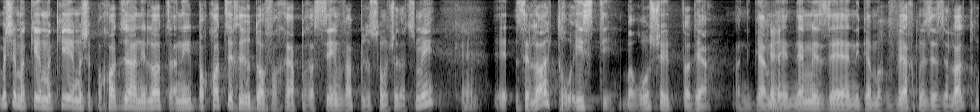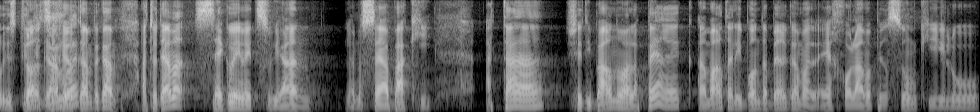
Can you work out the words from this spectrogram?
מי שמכיר, מכיר, מי שפחות זה, אני, לא, אני פחות צריך לרדוף אחרי הפרסים והפרסום של עצמי. כן. זה לא אלטרואיסטי, ברור שאתה יודע, אני גם כן. נהנה מזה, אני גם מרוויח מזה, זה לא אלטרואיסטי לא, לגמרי. לא, צריך להיות גם וגם. אתה יודע מה? segue מצוין לנושא הבא, כי אתה, שדיברנו על הפרק, אמרת לי, בוא נדבר גם על איך עולם הפרסום, כאילו...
